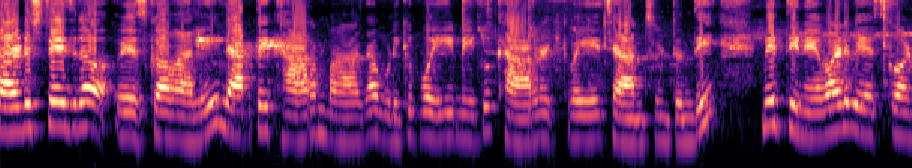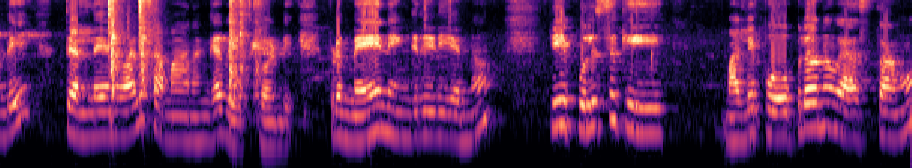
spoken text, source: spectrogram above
థర్డ్ స్టేజ్లో వేసుకోవాలి. లేకపోతే ఈ కారం బాగా ఉడికిపోయి మీకు కారం ఎక్కువయ్యే ఛాన్స్ ఉంటుంది. మీరు తినేవాళ్ళు వేసుకోండి. తినలేని వాళ్ళు సమానంగా వేసుకోండి. ఇప్పుడు మెయిన్ ఇంగ్రీడియంట్ ఈ పులుసుకి మళ్ళీ పోపులోనూ వేస్తాము.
